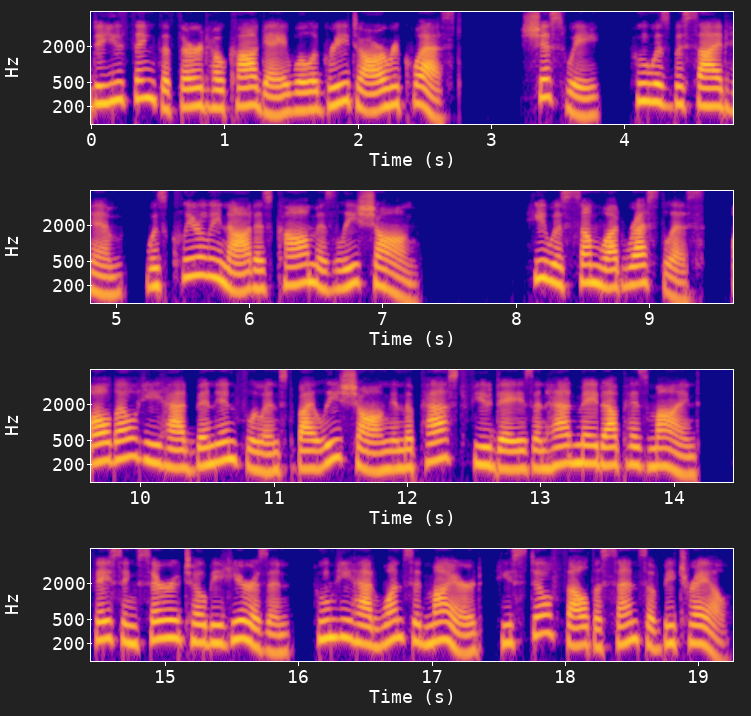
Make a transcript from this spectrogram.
Do you think the third Hokage will agree to our request? Shisui, who was beside him, was clearly not as calm as Li Shang. He was somewhat restless. Although he had been influenced by Li Shang in the past few days and had made up his mind, facing Sarutobi Hiruzen, whom he had once admired, he still felt a sense of betrayal.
